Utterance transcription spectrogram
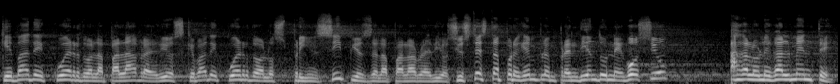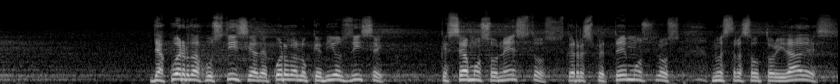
que va de acuerdo a la palabra de Dios, que va de acuerdo a los principios de la palabra de Dios. Si usted está, por ejemplo, emprendiendo un negocio, hágalo legalmente de acuerdo a justicia, de acuerdo a lo que Dios dice, que seamos honestos, que respetemos nuestras autoridades.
